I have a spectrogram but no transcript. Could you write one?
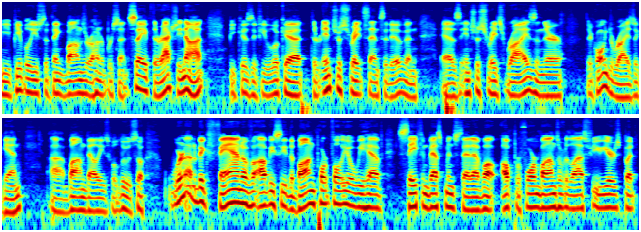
we, people used to think bonds are 100% safe. They're actually not because if you look at they're interest rate sensitive, and as interest rates rise, and they're they're going to rise again, uh, bond values will lose. So we're not a big fan of obviously the bond portfolio. We have safe investments that have outperformed bonds over the last few years, but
